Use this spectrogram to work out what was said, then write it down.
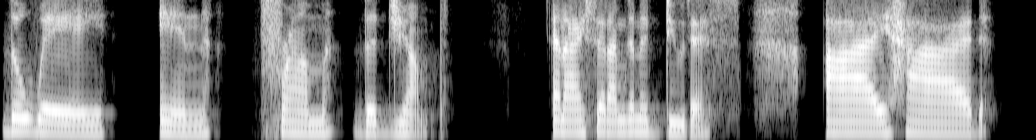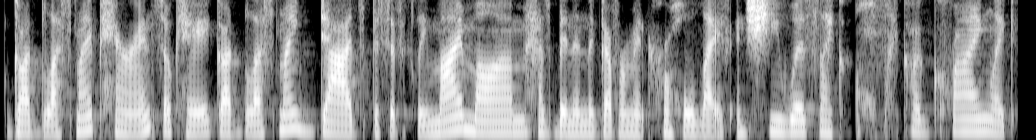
the way in from the jump. And I said, I'm going to do this. I had, God bless my parents, okay? God bless my dad specifically. My mom has been in the government her whole life, and she was like, oh my God, crying, like,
